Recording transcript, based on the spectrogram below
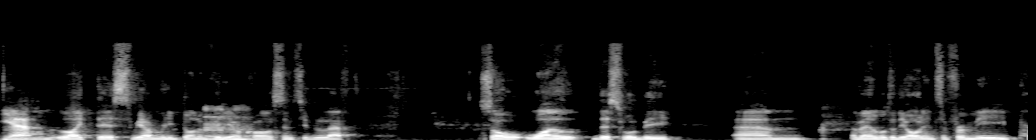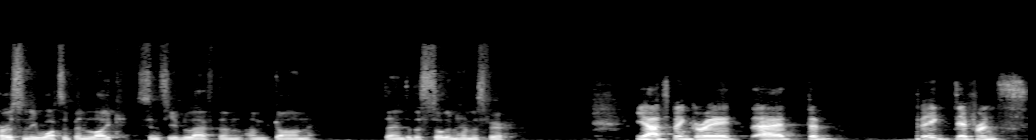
Yeah. um, like this. We haven't really done a video Mhm. call since you've left. So while this will be um, available to the audience, and for me personally, what's it been like since you've left and, and gone down to the southern hemisphere? Yeah, it's been great. Uh, the big difference,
